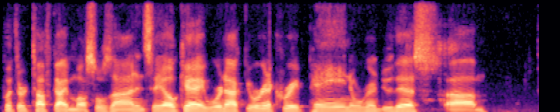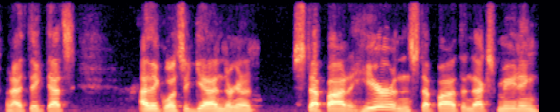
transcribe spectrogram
put their tough guy muscles on and say, okay, we're not, we're going to create pain and we're going to do this. Um, and I think that's, I think once again, they're going to step on it here and then step on at the next meeting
